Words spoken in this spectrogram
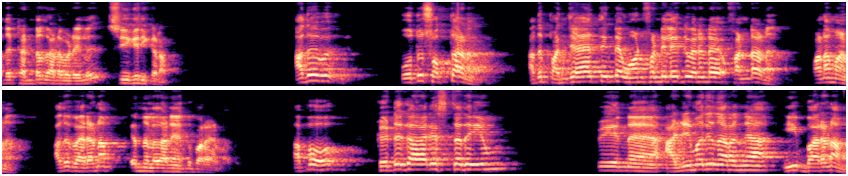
അത് ടെൻഡർ നടപടിയിൽ സ്വീകരിക്കണം. അത് പൊതു സ്വത്താണ്. അത് പഞ്ചായത്തിന്റെ ഓൺ ഫണ്ടിലേക്ക് വരേണ്ട ഫണ്ടാണ് പണമാണ്. അത് വരണം എന്നുള്ളതാണ് ഞങ്ങൾക്ക് പറയാനുള്ളത്. അപ്പോ കെടുകാര്യസ്ഥതയും പിന്നെ അഴിമതി നിറഞ്ഞ ഈ ഭരണം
